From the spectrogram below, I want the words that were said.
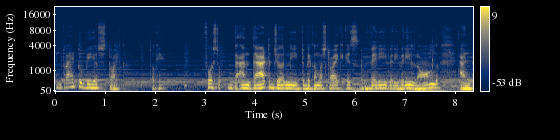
and try to be a stoic okay first and that journey to become a stoic is very very very long and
